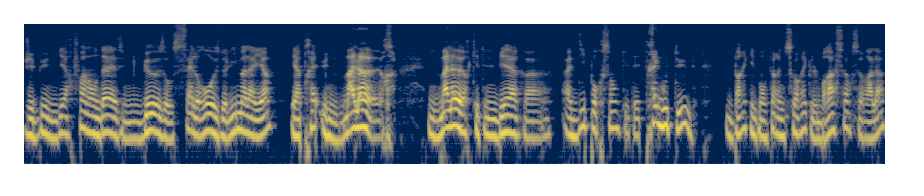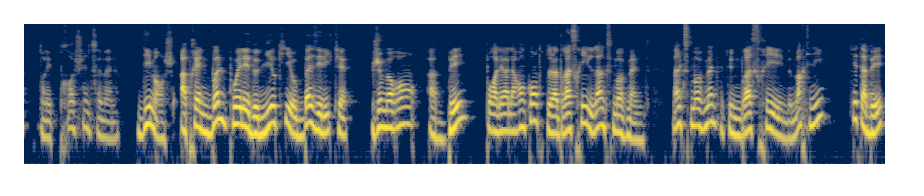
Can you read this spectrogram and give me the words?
J'ai bu une bière finlandaise, une gueuse au sel rose de l'Himalaya, et après une malheur. Une malheur qui est une bière euh, à 10% qui était très goûtue. Il paraît qu'ils vont faire une soirée que le brasseur sera là dans les prochaines semaines. Dimanche, après une bonne poêlée de gnocchi au basilic, je me rends à B pour aller à la rencontre de la brasserie Lynx Movement. Lynx Movement est une brasserie de Martigny qui est à B,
